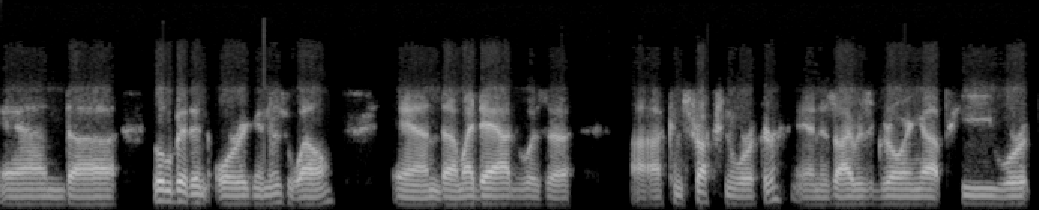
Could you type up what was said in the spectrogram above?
and uh, a little bit in Oregon as well. And my dad was a uh, construction worker, and as I was growing up, he worked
